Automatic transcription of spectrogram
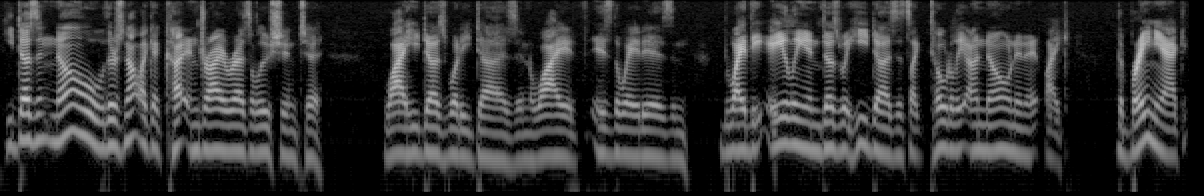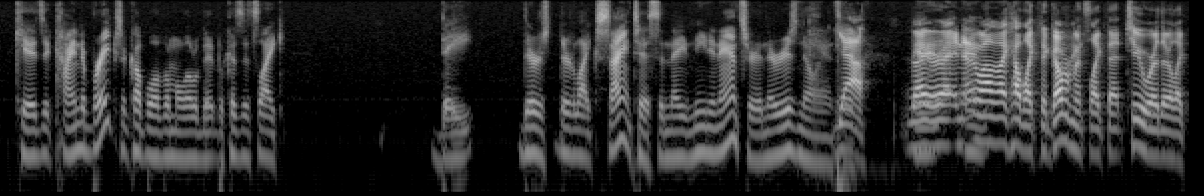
he doesn't know. There's not like a cut and dry resolution to why he does what he does and why it is the way it is and why the alien does what he does. It's like totally unknown and it like the brainiac kids it kind of breaks a couple of them a little bit because it's like they there's they're like scientists and they need an answer and there is no answer. Yeah, right, And- right. And, and- well, I like how like the government's like that too, where they're like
